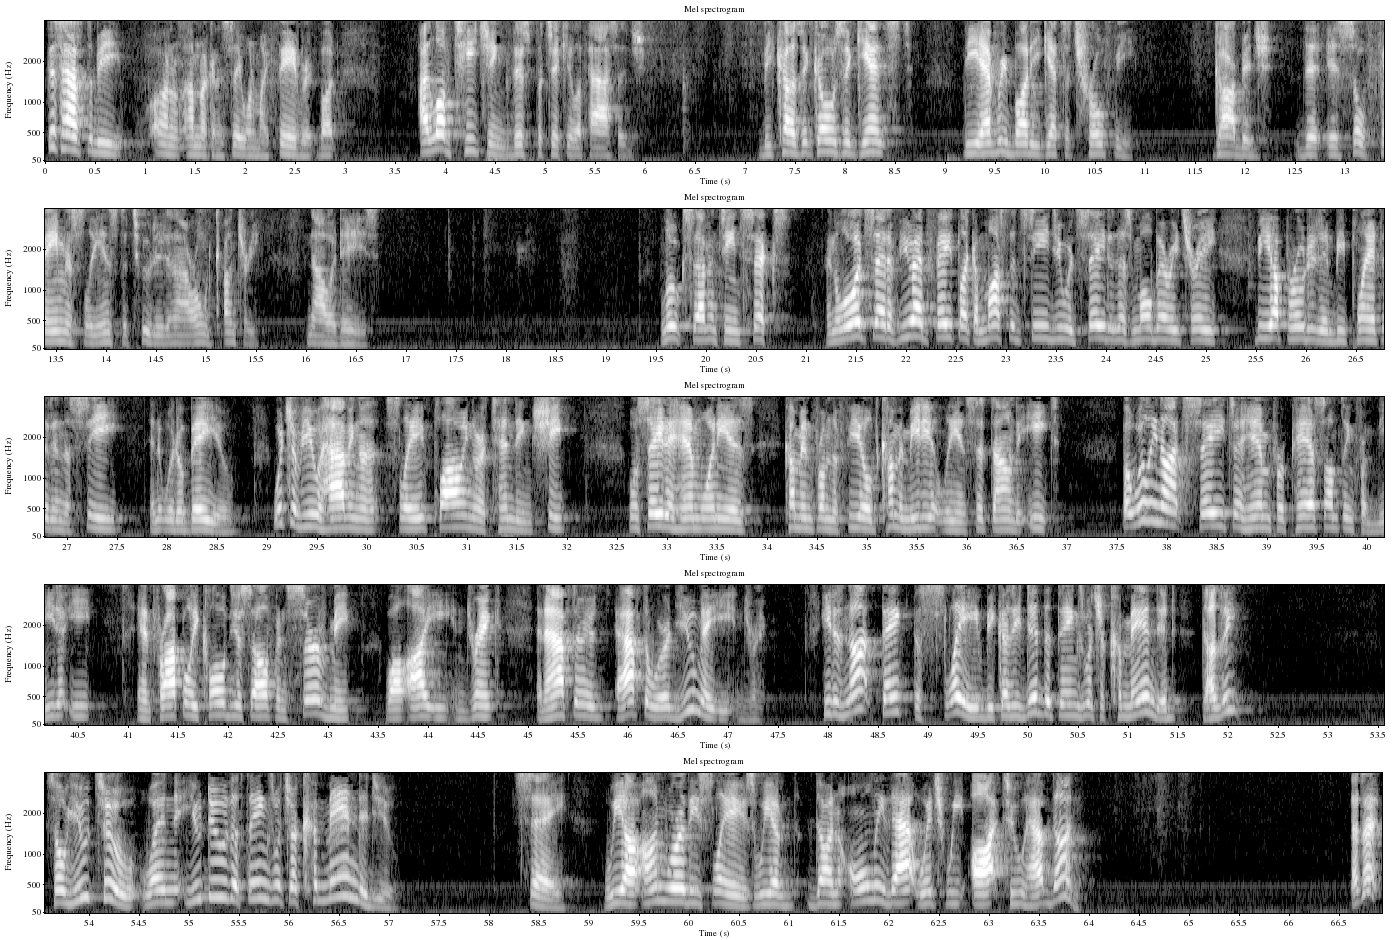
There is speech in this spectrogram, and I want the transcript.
This has to be, I'm not going to say one of my favorite, but I love teaching this particular passage because it goes against the everybody gets a trophy garbage that is so famously instituted in our own country nowadays. Luke 17, 6. And the Lord said, If you had faith like a mustard seed, you would say to this mulberry tree, Be uprooted and be planted in the sea, and it would obey you. Which of you, having a slave plowing or tending sheep, will say to him when he is come in from the field, Come immediately and sit down to eat? But will he not say to him, Prepare something for me to eat, and properly clothe yourself, and serve me while I eat and drink, and after, afterward you may eat and drink? He does not thank the slave because he did the things which are commanded, does he? So you too, when you do the things which are commanded you, say, We are unworthy slaves. We have done only that which we ought to have done. That's it.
